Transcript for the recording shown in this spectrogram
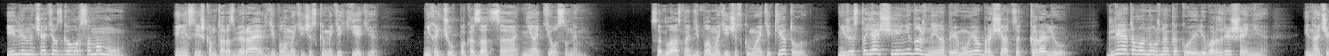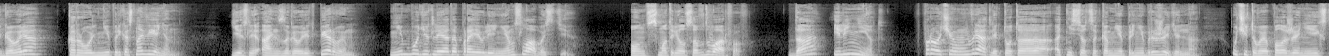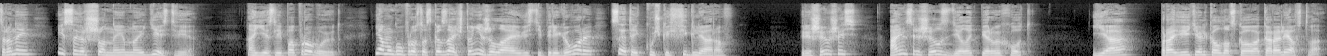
Или начать разговор самому? Я не слишком-то разбираюсь в дипломатическом этикете. Не хочу показаться неотесанным. Согласно дипломатическому этикету, нижестоящие не должны напрямую обращаться к королю. Для этого нужно какое-либо разрешение. Иначе говоря, король неприкосновенен. Если Ань заговорит первым, не будет ли это проявлением слабости? Он всмотрелся в дварфов. Да или нет? Впрочем, вряд ли кто-то отнесется ко мне пренебрежительно, учитывая положение их страны и совершенные мной действия. А если попробуют, я могу просто сказать, что не желаю вести переговоры с этой кучкой фигляров. Решившись, Айнс решил сделать первый ход. «Я правитель колдовского королевства,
